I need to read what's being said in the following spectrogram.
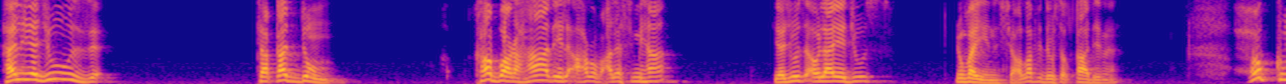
هل يجوز تقدم خبر هذه الأحرف على اسمها؟ يجوز أو لا يجوز؟ نبين إن شاء الله في الدروس القادمة. حكم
